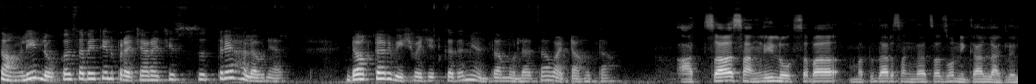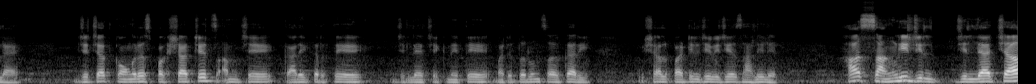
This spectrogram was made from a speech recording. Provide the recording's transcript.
सांगली लोकसभेतील प्रचाराची सूत्रे हलवण्यात डॉक्टर विश्वजित कदम यांचा मुलाचा वाटा होता. आजचा सांगली लोकसभा मतदारसंघाचा जो निकाल लागलेला आहे ज्याच्यात काँग्रेस पक्षाचेच आमचे कार्यकर्ते जिल्ह्याचे एक नेते माझे तरुण सहकारी विशाल पाटील जे विजय झालेले आहेत. हा सांगली जिल जिल्ह्याच्या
